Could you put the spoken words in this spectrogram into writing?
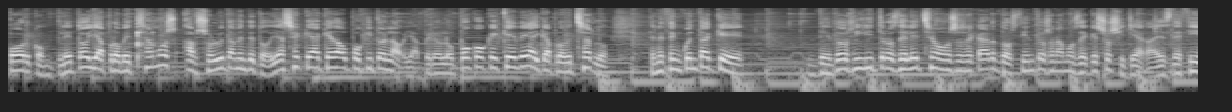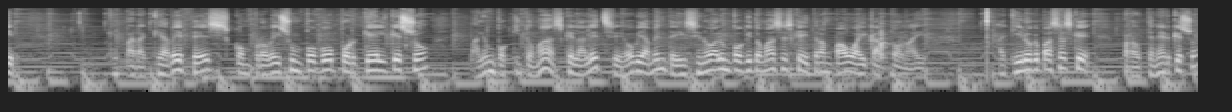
por completo y aprovechamos absolutamente todo. Ya sé que ha quedado poquito en la olla, pero lo poco que quede hay que aprovecharlo. Tened en cuenta que de 2 litros de leche vamos a sacar 200 gramos de queso si llega. Es decir, que para que a veces comprobéis un poco por qué el queso vale un poquito más que la leche, obviamente. Y si no vale un poquito más es que hay trampa o hay cartón ahí. Aquí lo que pasa es que para obtener queso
